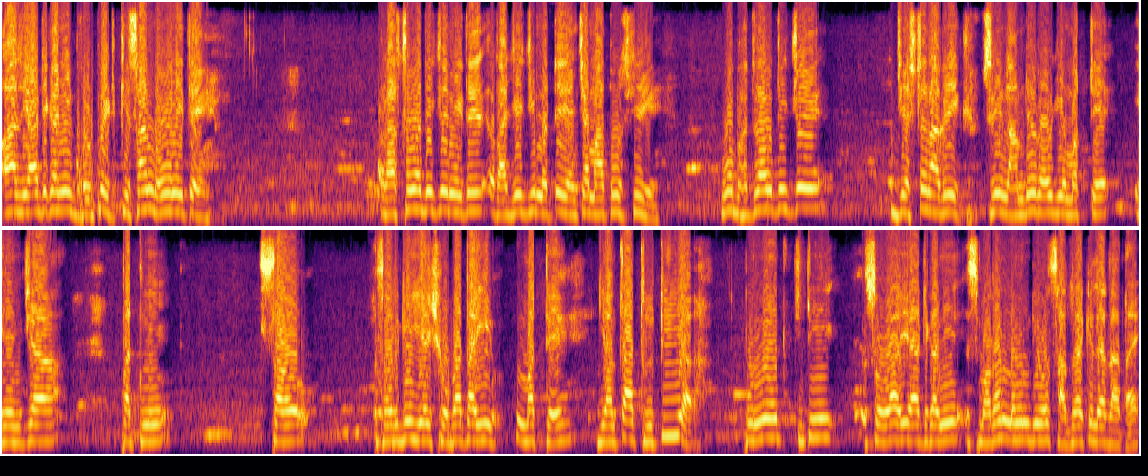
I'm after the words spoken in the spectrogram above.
आज या ठिकाणी घोडपेठ किसान भवन येथे राष्ट्रवादीचे नेते राजेजी मते यांच्या मातोश्री व भद्रावतीचे ज्येष्ठ नागरिक श्री नामदेवरावजी मत्ते यांच्या पत्नी सौ स्वर्गीय शोभाताई मत्ते यांचा तृतीय पुण्यतिथी सोहळा या ठिकाणी स्मरण म्हणून दिवस साजरा केला जात आहे.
